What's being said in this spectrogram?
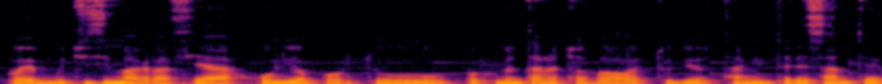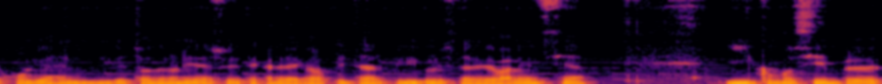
Pues muchísimas gracias, Julio, por, tu, comentar estos dos estudios tan interesantes. Julio es el director de la Unidad de Servicio Cardíaca del Hospital Clínico de Valencia. Y como siempre,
